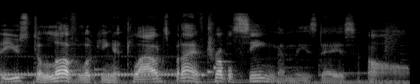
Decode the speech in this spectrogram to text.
I used to love looking at clouds, but I have trouble seeing them these days. Aww.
